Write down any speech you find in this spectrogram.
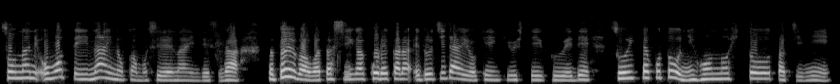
そんなに思っていないのかもしれないんですが例えば私がこれから江戸時代を研究していく上でそういったことを日本の人たちに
